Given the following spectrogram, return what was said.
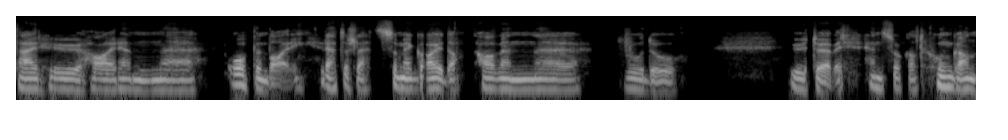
Der hun har en uh, åpenbaring, rett og slett, som er guida av en voodoo-utøver. En såkalt hungan,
